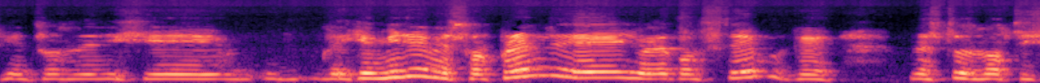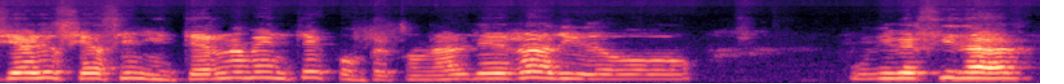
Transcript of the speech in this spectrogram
entonces le dije, le dije, mire, me sorprende, ¿eh? yo le contesté, porque nuestros noticiarios se hacen internamente con personal de radio, universidad,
